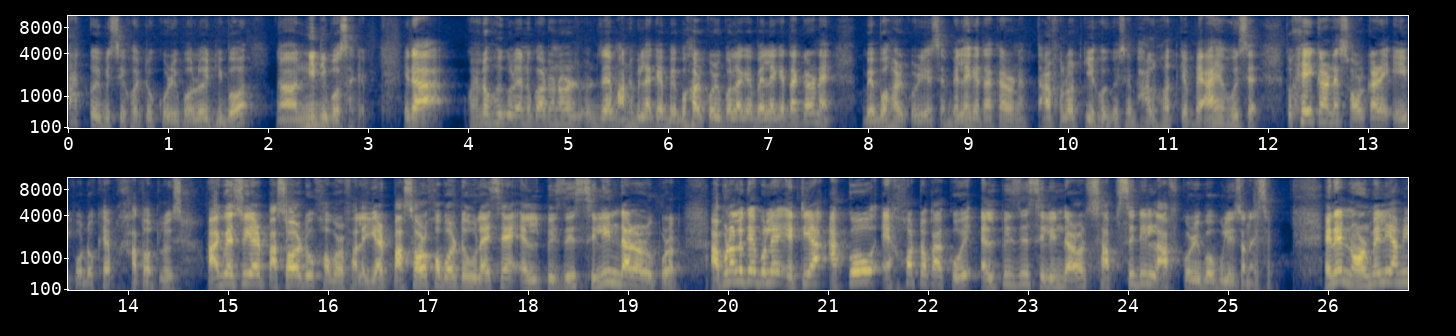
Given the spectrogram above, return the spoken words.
তাতকৈ বেছি হয়তো কৰিবলৈ দিব নিদিব চাগে। এতিয়া কথাটো হৈ গ'ল এনেকুৱা ধৰণৰ যে মানুহবিলাকে ব্যৱহাৰ কৰিব লাগে বেলেগ এটা কাৰণে ব্যৱহাৰ কৰি আছে বেলেগ এটা কাৰণে। তাৰ ফলত কি হৈ গৈছে? ভাল হোৱাতকৈ বেয়াহে হৈছে। তো সেইকাৰণে চৰকাৰে এই পদক্ষেপ হাতত লৈছে। আগবাঢ়িছোঁ ইয়াৰ পাছৰটো খবৰ ফালে। ইয়াৰ পাছৰ খবৰটো ওলাইছে এল পি জি চিলিণ্ডাৰৰ ওপৰত। আপোনালোকে বোলে এতিয়া আকৌ এশ টকাকৈ এল পি জি চিলিণ্ডাৰত ছাবচিডি লাভ কৰিব বুলি জনাইছে। এনে নৰ্মেলি আমি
